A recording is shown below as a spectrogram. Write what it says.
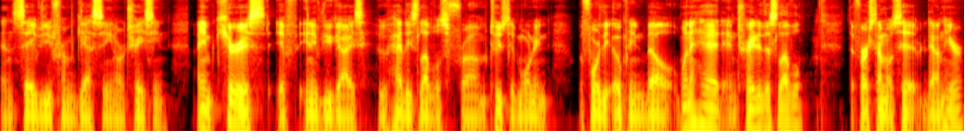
and saves you from guessing or chasing. I am curious if any of you guys who had these levels from Tuesday morning before the opening bell went ahead and traded this level the first time it was hit down here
